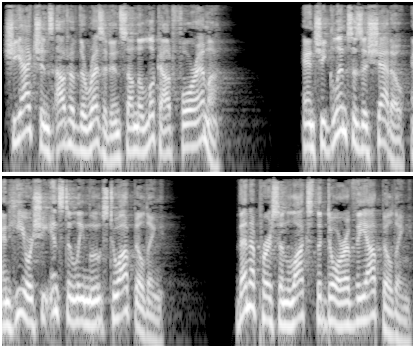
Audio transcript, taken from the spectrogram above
She actions out of the residence on the lookout for Emma. And she glimpses a shadow, and he or she instantly moves to outbuilding. Then a person locks the door of the outbuilding.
